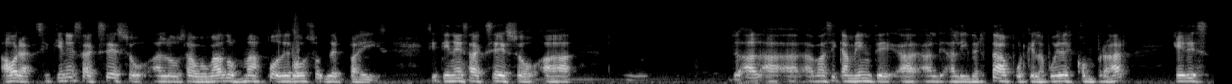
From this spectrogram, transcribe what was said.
Ahora, si tienes acceso a los abogados más poderosos del país, si tienes acceso a básicamente a, libertad porque la puedes comprar, eres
